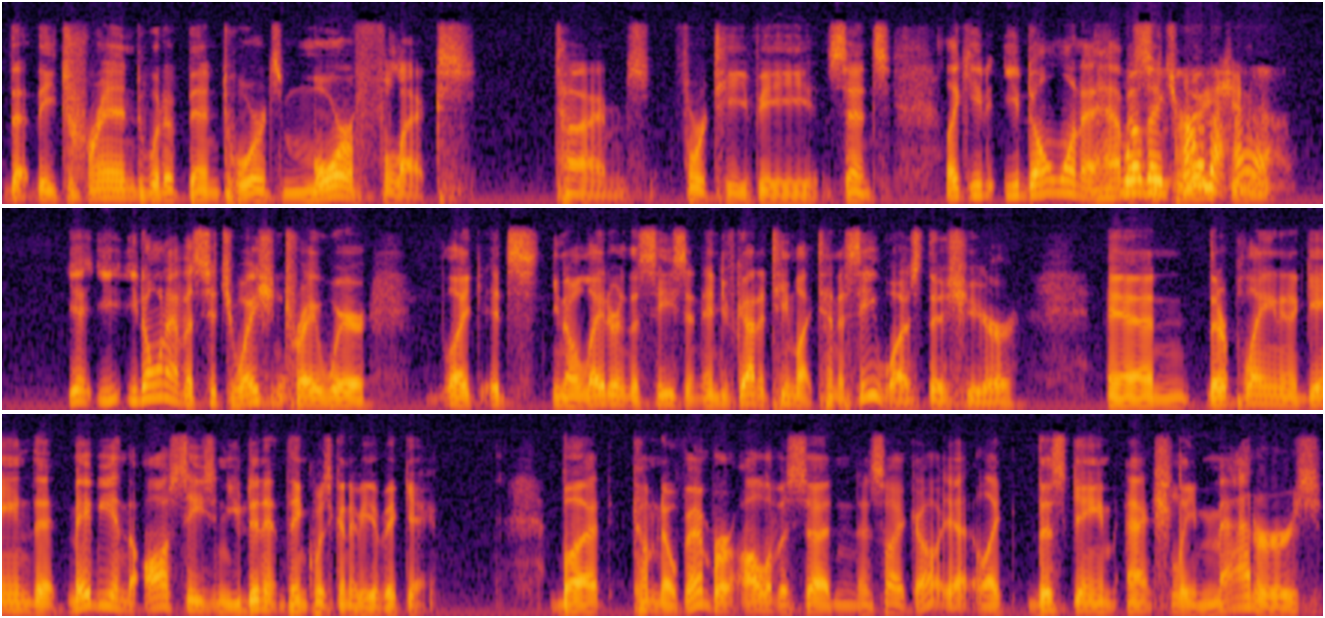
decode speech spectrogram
that the trend would have been towards more flex times for TV since like you you don't want to have well, a situation have. yeah you, you don't want to have a situation Trey where like it's you know later in the season and you've got a team like Tennessee was this year and they're playing in a game that maybe in the off season you didn't think was going to be a big game but come November, all of a sudden it's like, oh yeah, like this game actually matters,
